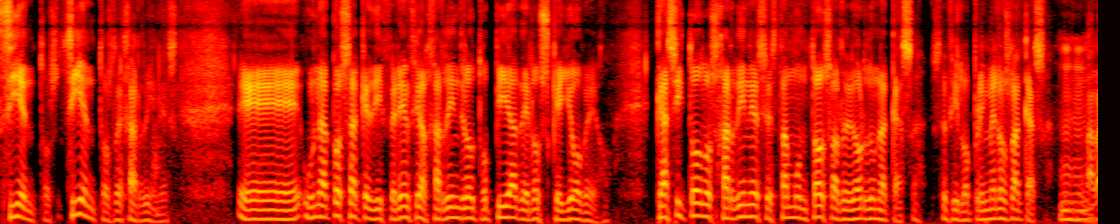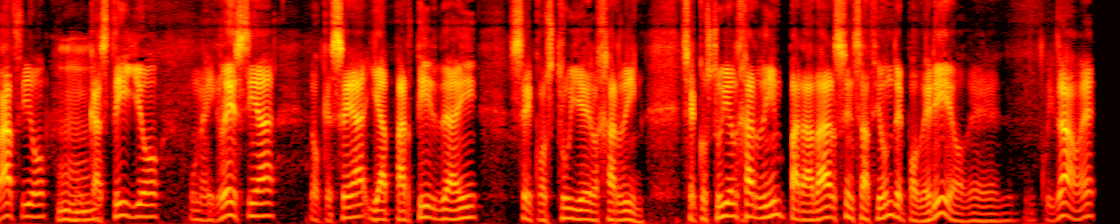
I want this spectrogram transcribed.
cientos, cientos de jardines. Eh, una cosa que diferencia al jardín de la utopía de los que yo veo. Casi todos los jardines están montados alrededor de una casa. Es decir, lo primero es la casa. Un palacio, un castillo, una iglesia, lo que sea, y a partir de ahí se construye el jardín. Se construye el jardín para dar sensación de poderío, de cuidado, ¿eh?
